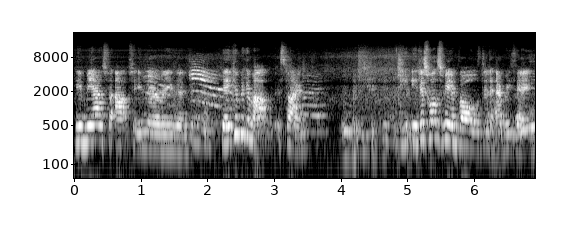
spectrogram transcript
He meows for absolutely no reason. Yeah, you can pick him up. It's fine. He, he just wants to be involved in everything.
